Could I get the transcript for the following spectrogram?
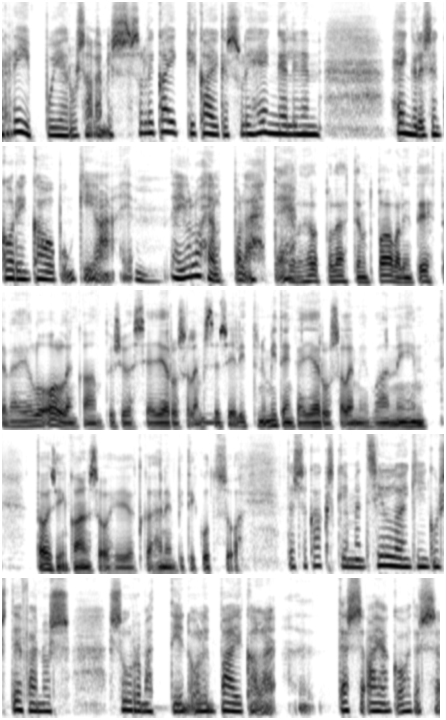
riippui Jerusalemissa. Se oli kaikki kaikessa. Se oli hengellinen, hengellisen kodin kaupunki ja mm. ei ollut helppo lähteä. Ei ole helppo lähteä, mutta Paavalin tehtävä ei ollut ollenkaan pysyä siellä Jerusalemissa. Se ei liittynyt mitenkään Jerusalemiin, vaan niihin toisiin kansoihin, jotka hänen piti kutsua. Tuossa 20, silloinkin kun Stefanos surmattiin, olin paikalla. Tässä ajankohdassa,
